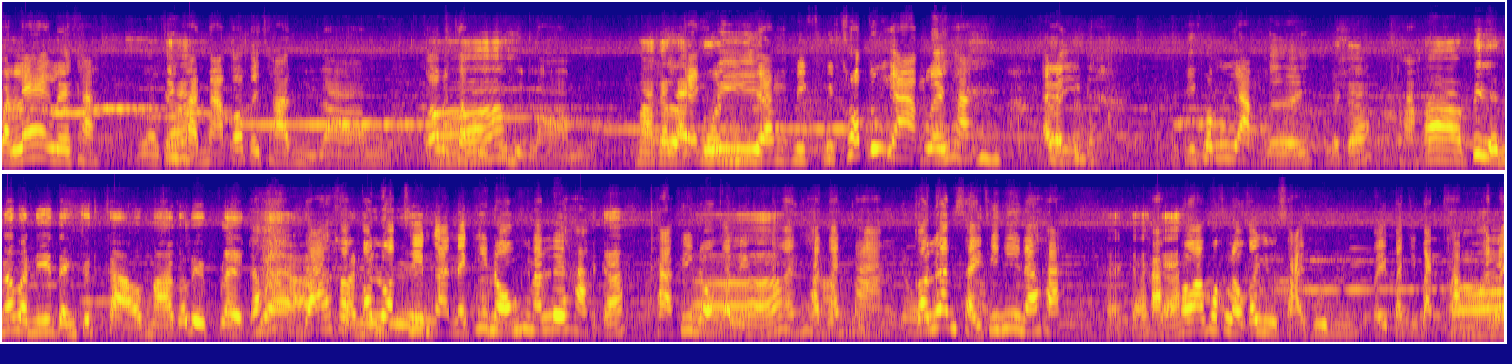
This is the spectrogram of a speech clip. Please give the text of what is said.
วันแรกเลยค่ะเหรอคะที่ผ่านมาก็ไปทานหมี่ราม ก็ไปทำบุญที่หมื่นรามมากันหลายแกงคนเลียงมีมีครบทุกอย่างเลยค่ะ อะไรอีกอะมีครบทุกอย่างเลยนะคะค่ะ อ่าพี่เห็นว่าวันนี้แต่งชุดขาวมาก็เลยแปลกกว่าได้ค่ะวันก็อื่นรวมทีมกันในพี่น้องทั้งนั้นเลยค่ะ นะคะ ค่ะพี่น้องกันเลยอ๋องั้นค่ะนัดมา ก็เลื่อนใส่ที่นี่นะคะค่ะค่ะค่ะค่ะเพราะว่าพวกเราก็อยู่สายบุญไปปฏิบัติธรรมอ๋อออะไร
